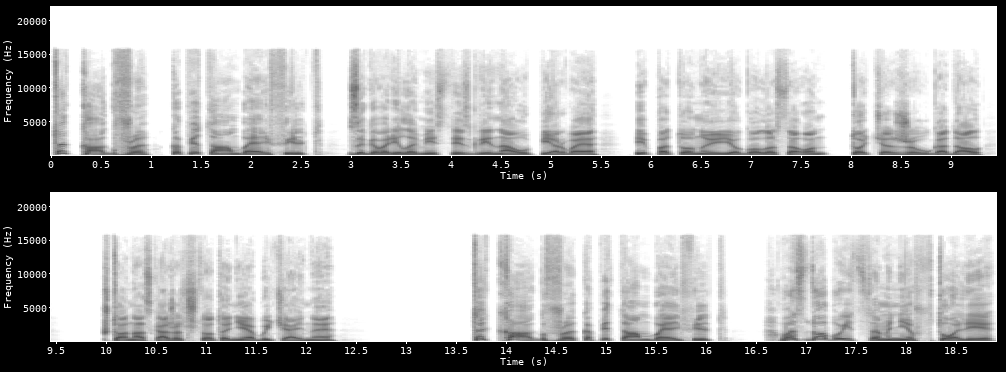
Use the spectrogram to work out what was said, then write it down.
«Так как же, капитан Бельфильд?» — заговорила мистерис Гринау первая, и по тону ее голоса он тотчас же угадал, что она скажет что-то необычайное. «Так как же, капитан Бельфильд, воздобуется мне, что ли,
